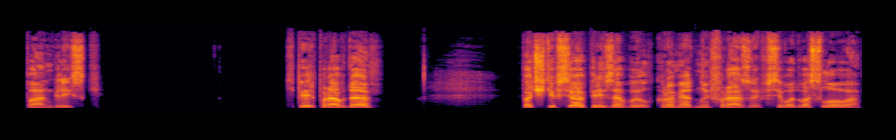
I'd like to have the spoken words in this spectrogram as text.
по-английски. Теперь, правда, почти все перезабыл, кроме одной фразы, всего два слова.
